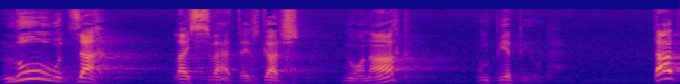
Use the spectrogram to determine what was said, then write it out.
lūdza, lai svētais gars nonāk un piepilda. Tad,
